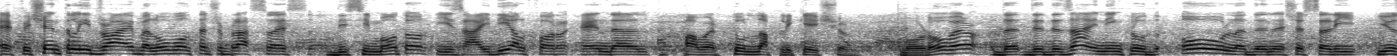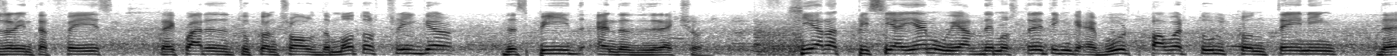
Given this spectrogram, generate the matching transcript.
efficiently drive a low voltage brushless DC motor is ideal for handheld power tool application. Moreover, the, the design includes all the necessary user interface required to control the motor trigger, the speed and the direction. Here at PCIM we are demonstrating a Würth power tool containing the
